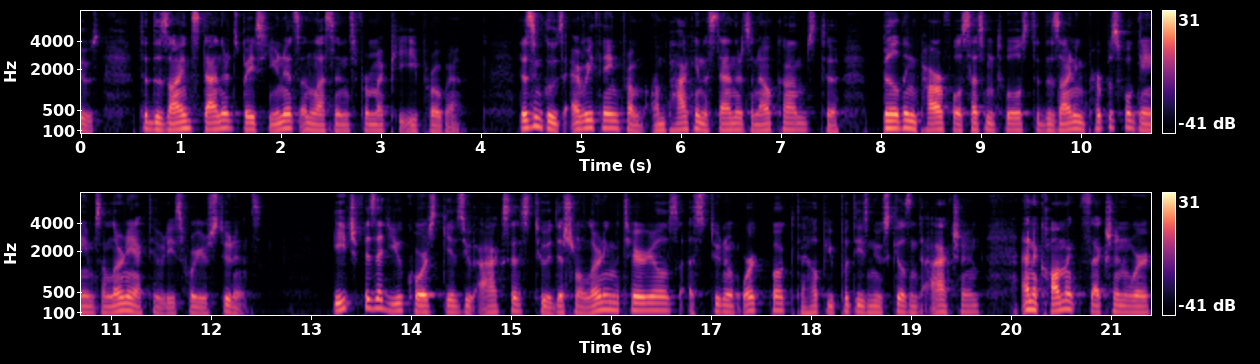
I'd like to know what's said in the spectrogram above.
use to design standards based units and lessons for my PE program. This includes everything from unpacking the standards and outcomes to building powerful assessment tools to designing purposeful games and learning activities for your students. Each PhysEdU course gives you access to additional learning materials, a student workbook to help you put these new skills into action, and a comment section where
